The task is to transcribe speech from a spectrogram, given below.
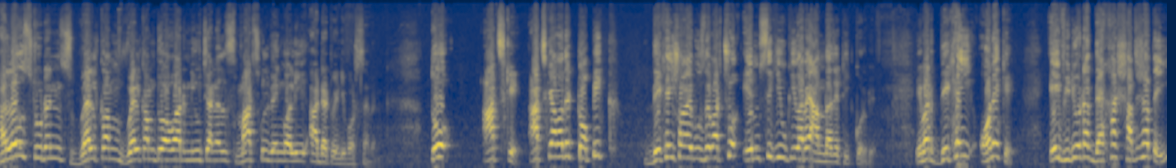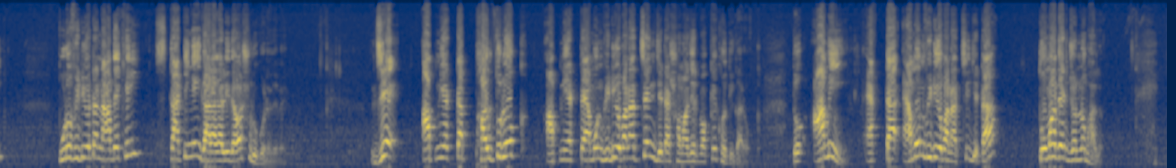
Hello students welcome welcome to our new channel smart school Bengali adda twenty four seven তো আজকে আজকে আমাদের topic দেখেই সবাই বুঝতে পারছ এমসিকিউ কীভাবে আন্দাজে ঠিক করবে। এবার দেখেই অনেকে এই ভিডিওটা দেখার সাথে সাথেই, পুরো ভিডিওটা না দেখেই স্টার্টিংয়েই গালাগালি দেওয়া শুরু করে দেবে। যে আপনি একটা ফালতু লোক, আপনি একটা এমন ভিডিও বানাচ্ছেন যেটা সমাজের পক্ষে ক্ষতিকারক। তো আমি একটা এমন ভিডিও বানাচ্ছি যেটা তোমাদের জন্য ভালো।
